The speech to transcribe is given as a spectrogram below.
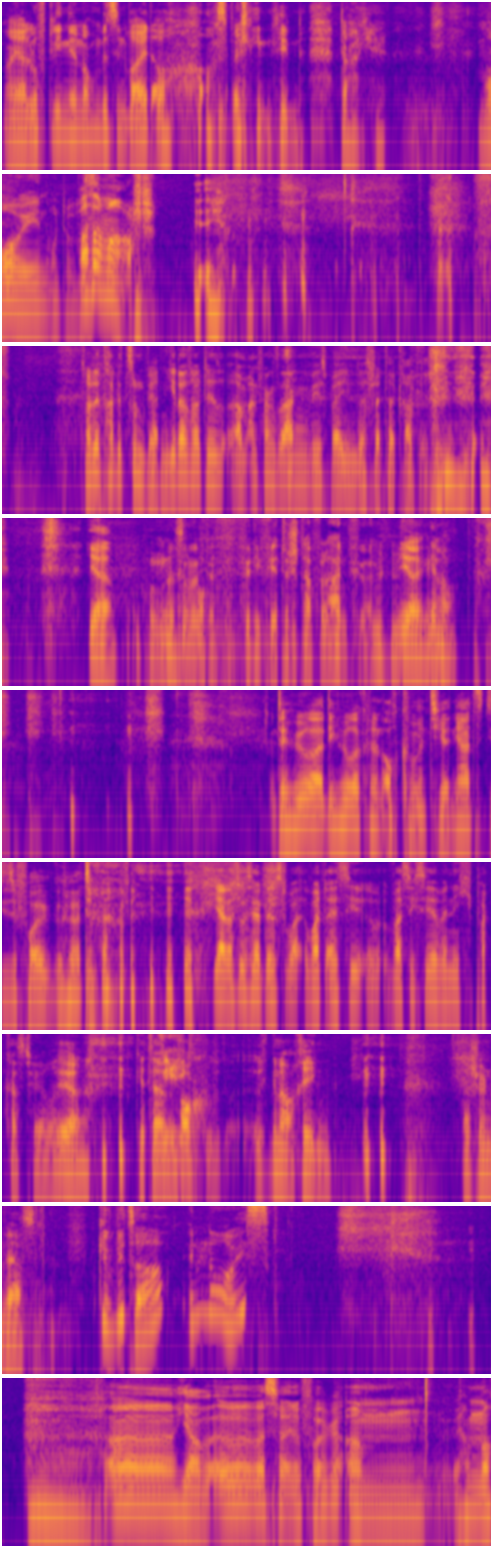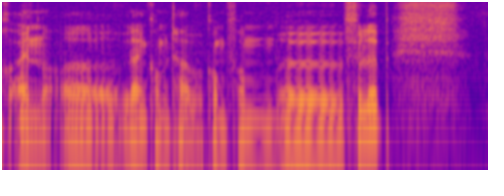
naja, Luftlinie noch ein bisschen weit, aber aus Berlin den Daniel. Moin und Wassermarsch. Ja. Sollte Tradition werden. Jeder sollte am Anfang sagen, wie es bei ihm das Wetter gerade ist. Ja, gucken wir Das das können wir für, für die vierte Staffel einführen. Mhm, Ja, genau. Und der Hörer, die Hörer können auch kommentieren. Ja, als ich diese Folge gehört habe. Ja, das ist ja das, what I see, was ich sehe, wenn ich Podcast höre. ja. Geht ja Regen. auch, genau, Regen. ja, schön wär's. Gewitter in Neuss. Äh, ja, äh, was für eine Folge. Ähm, wir haben noch einen, äh, wieder einen Kommentar bekommen vom äh, Philipp,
